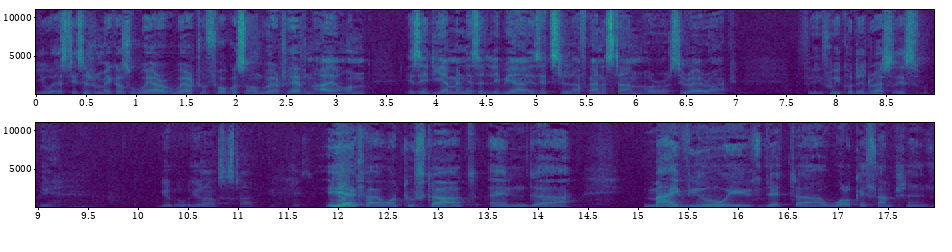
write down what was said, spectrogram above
U.S. decision makers where where to focus on, where to have an eye on? Is it Yemen? Is it Libya? Is it still Afghanistan or Syria, Iraq? If we, if we could address this, would be. You, you want to start? Please. Yes, I want to start. And uh, my view is that uh, work assumptions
